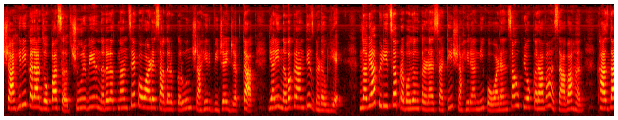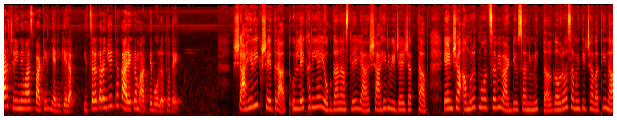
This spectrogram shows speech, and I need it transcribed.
शाहिरी कला जोपासत शूरवीर नररत्नांचे पोवाडे सादर करून शाहीर विजय जगताप यांनी नवक्रांतीच घडवली आहे. नव्या पिढीचं प्रबोधन करण्यासाठी शाहिरांनी पोवाड्यांचा उपयोग करावा असं आवाहन खासदार श्रीनिवास पाटील यांनी केलं. इचलकरंजी इथं कार्यक्रमात ते बोलत होते. शाहिरी क्षेत्रात उल्लेखनीय योगदान असलेल्या शाहीर विजय जगताप यांच्या अमृत महोत्सवी वाढदिवसानिमित्त गौरव समितीच्या वतीनं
